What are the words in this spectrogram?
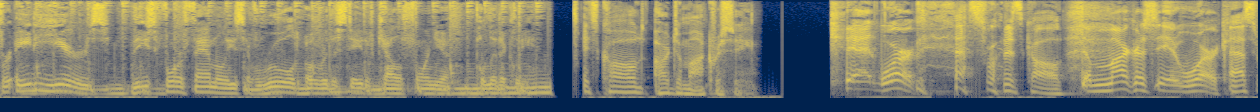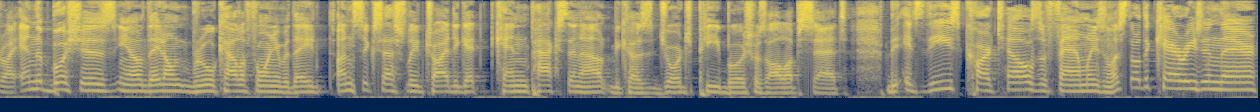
For 80 years, these four families have ruled over the state of California politically. It's called our democracy. At work, That's what it's called. democracy at work. That's right. And the Bushes, you know, they don't rule California, but they unsuccessfully tried to get Ken Paxton out because George P. Bush was all upset. It's these cartels of families, and let's throw the Kerrys in there.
